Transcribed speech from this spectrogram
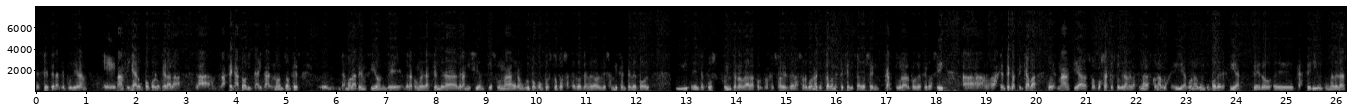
etcétera, que pudieran eh, mancillar un poco lo que era la, la, la fe católica y tal, ¿no? Entonces, eh, llamó la atención de, de la congregación de la, de la, misión, que es una, era un grupo compuesto por sacerdotes de, de San Vicente de Paul, y ella pues fue interrogada por profesores de la Sorbona que estaban especializados en capturar, por decirlo así, a, a gente que practicaba pues mancias o cosas que estuvieran relacionadas con la brujería, con algún tipo de herejía, pero eh, Catherine, una de las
